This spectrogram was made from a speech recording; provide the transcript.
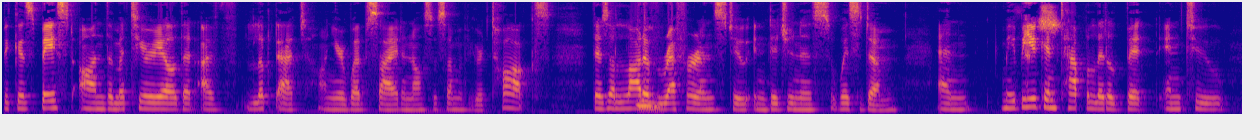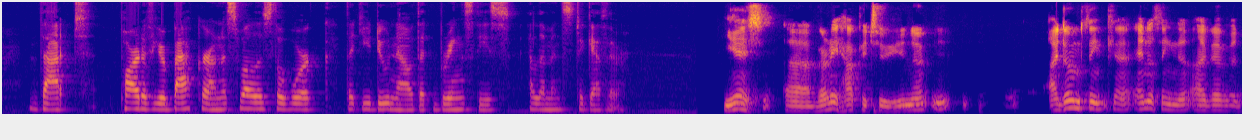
because based on the material that I've looked at on your website and also some of your talks, there's a lot mm. of hmm. reference to indigenous wisdom. And maybe yes. you can tap a little bit into that part of your background as well as the work that you do now that brings these elements together. Yes, uh, very happy to. You know, I don't think uh, anything that I've ever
